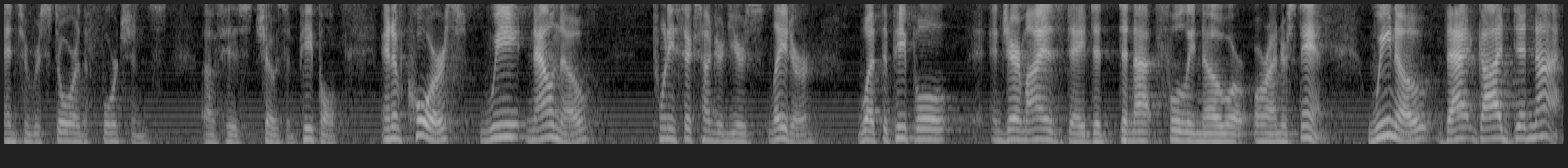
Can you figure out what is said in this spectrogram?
and to restore the fortunes of his chosen people. And of course, we now know, 2,600 years later, what the people in Jeremiah's day did, did not fully know or, or understand. We know that God did not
